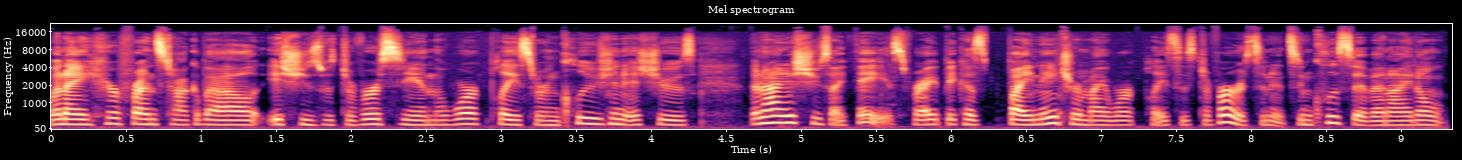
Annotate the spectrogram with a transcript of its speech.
when I hear friends talk about issues with diversity in the workplace or inclusion issues, they're not issues I face, right? Because by nature, my workplace is diverse and it's inclusive, and I don't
